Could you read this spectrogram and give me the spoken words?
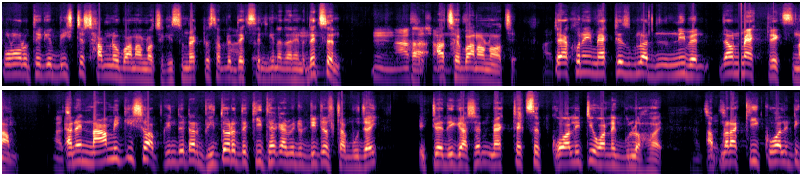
পনেরো থেকে বিশটা সামনেও বানানো আছে কিছু ম্যাট্রিক্স আপনি দেখছেন কিনা জানি না। দেখছেন? হ্যাঁ, আচ্ছা আছে বানানো আছে। তো এখন এই ম্যাট্রিক্সগুলো নিবেন যেমন ম্যাট্রিক্স নাম। আচ্ছা। কারণ নামই কি সব কিন্তু এটার ভিতরে কি থাকে আমি একটু ডিটেলসটা বুঝাই। একটু এদিকে আসেন ম্যাট্রিক্সের কোয়ালিটি অনেকগুলো হয়। আচ্ছা, আপনারা কি কোয়ালিটি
